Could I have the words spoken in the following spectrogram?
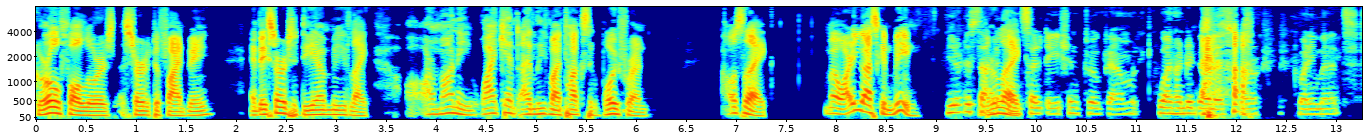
girl followers started to find me, and they started to DM me like, "Armani, why can't I leave my toxic boyfriend?" I was like, "Man, why are you asking me?" You need to start a like- consultation program, like one hundred dollars for twenty minutes.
